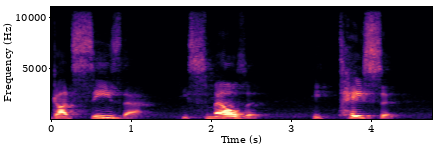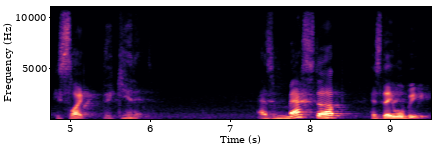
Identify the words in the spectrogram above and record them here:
God sees that. He smells it. He tastes it. He's like, they get it. As messed up as they will be,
